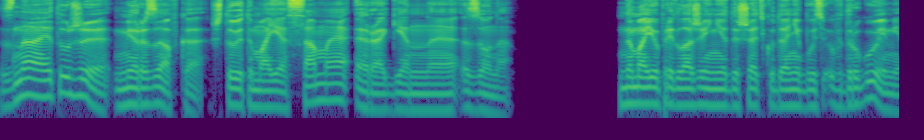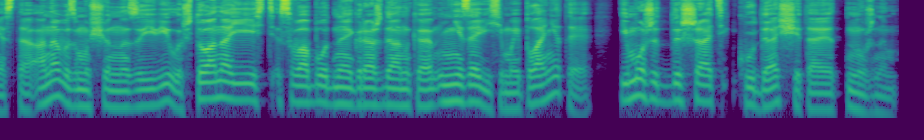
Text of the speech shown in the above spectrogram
Знает уже мерзавка, что это моя самая эрогенная зона. На мое предложение дышать куда-нибудь в другое место она возмущенно заявила, что она есть свободная гражданка независимой планеты и может дышать, куда считает нужным.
